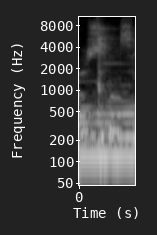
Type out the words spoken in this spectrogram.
person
